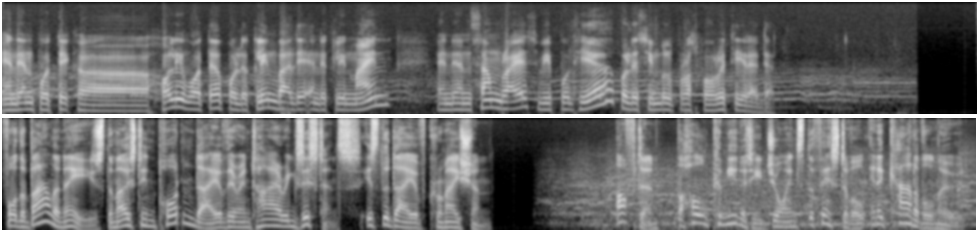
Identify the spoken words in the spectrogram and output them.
and then for take uh, holy water for the clean body and the clean mind, and then some rice we put here for the symbol prosperity like that. For the Balinese, the most important day of their entire existence is the day of cremation. Often, the whole community joins the festival in a carnival mood.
